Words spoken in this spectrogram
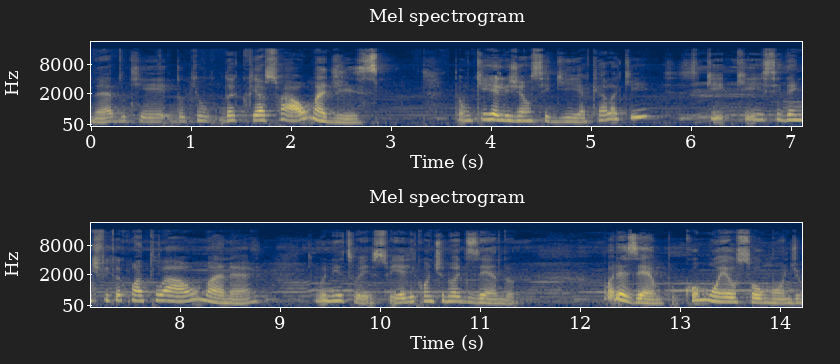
né? Do que, do, que, do que a sua alma diz. Então, que religião seguir? Aquela que que, que se identifica com a tua alma, né? Que bonito isso. E ele continua dizendo: por exemplo, como eu sou monge,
